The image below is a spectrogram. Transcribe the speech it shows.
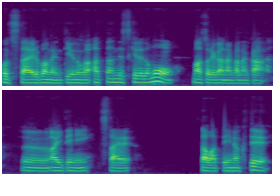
を伝える場面っていうのがあったんですけれども、まあそれがなかなか、うん、相手に伝え、伝わっていなくて、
